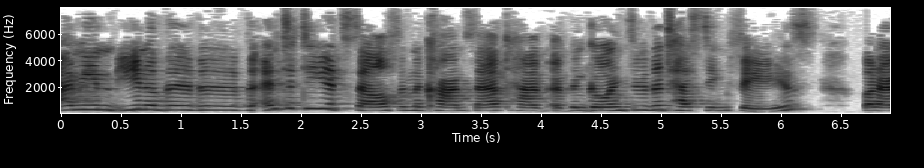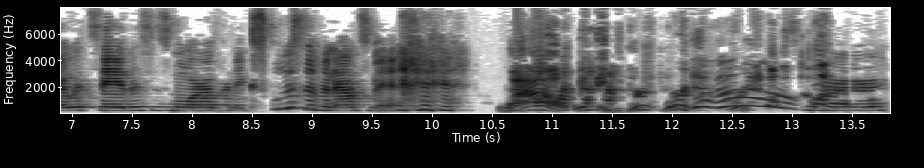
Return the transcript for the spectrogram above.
I mean, you know, the the the entity itself and the concept have, have been going through the testing phase, but I would say this is more of an exclusive announcement. wow, Wendy, we're we're, we're for,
